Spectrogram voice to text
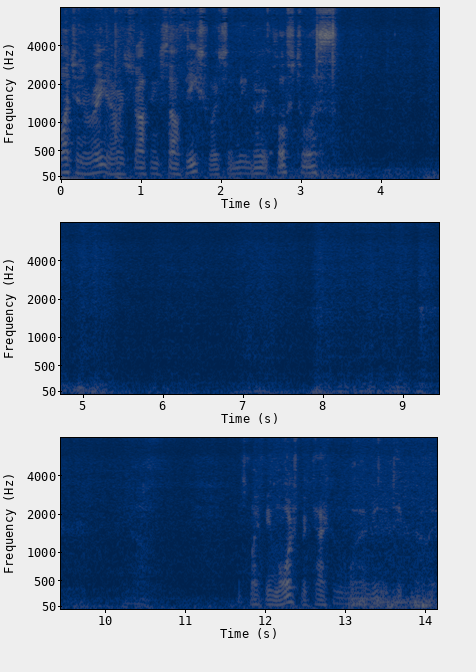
Watching the radar, it's dropping southeastward, so it'll be very close to us. This might be more spectacular than what I really think about it.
